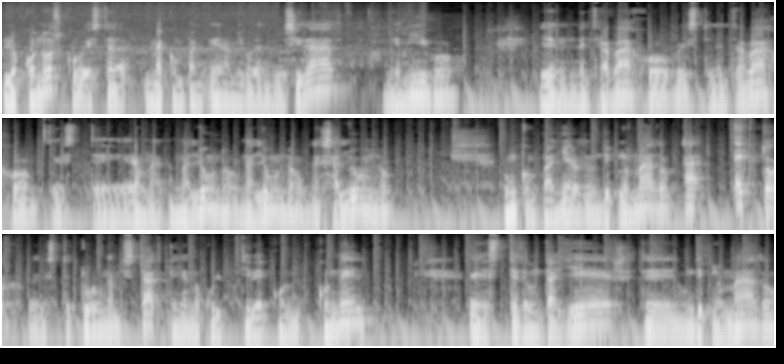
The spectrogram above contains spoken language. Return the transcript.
lo conozco, esta, me acompaña, era amigo de la universidad, mi amigo, en el trabajo, este, en el trabajo, este, era un alumno, un alumno, un exalumno, un compañero de un diplomado. A Héctor, este, tuve una amistad que ya no cultivé con, con él. Este, de un taller, de un diplomado,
